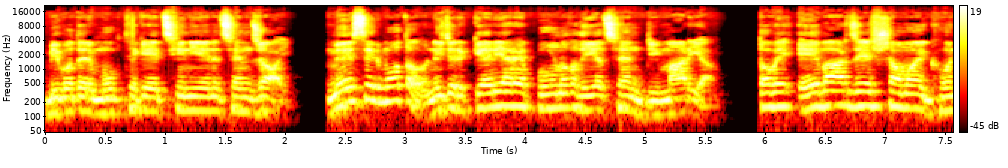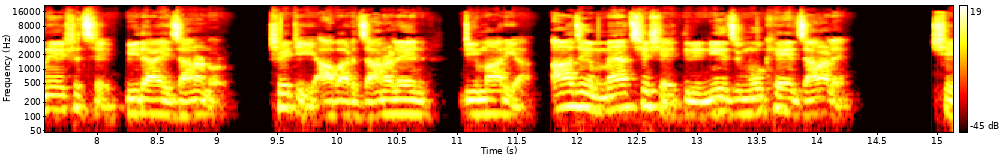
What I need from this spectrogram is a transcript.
বিপদের মুখ থেকে ছিনিয়ে এনেছেন জয়। মেসির মতো নিজের ক্যারিয়ারে পূর্ণতা দিয়েছেন ডিমারিয়া তবে এবার যে সময় ঘনে এসেছে, বিদায় জানানোর। সেটি আবার জানালেন ডিমারিয়া আজ ম্যাচ শেষে তিনি নিজ মুখে জানালেন, সে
